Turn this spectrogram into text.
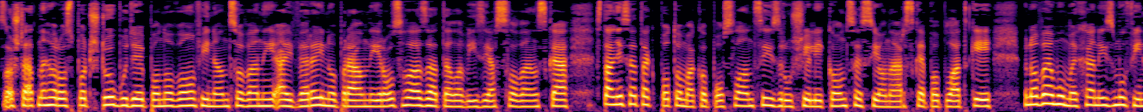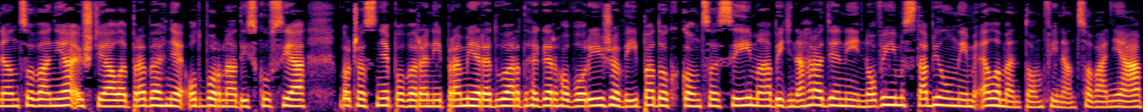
Zo štátneho rozpočtu bude ponovom financovaný aj verejnoprávny rozhlas a televízia Slovenska. Stane sa tak potom, ako poslanci zrušili koncesionárske poplatky. K novému mechanizmu financovania ešte ale prebehne odborná diskusia. Dočasne poverený premiér Eduard Heger hovorí, že výpadok koncesí má byť nahradený novým stabilným elementom financovania.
